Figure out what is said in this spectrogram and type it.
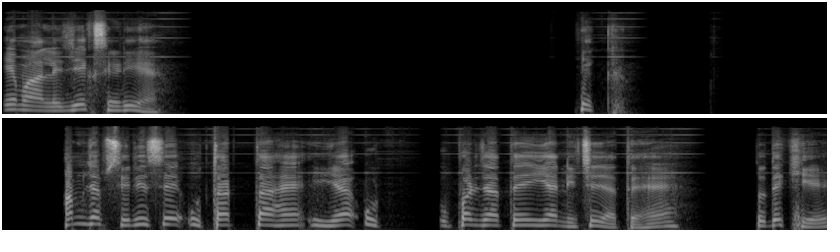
ये मान लीजिए एक सीढ़ी है। ठीक हम जब सीढ़ी से उतरता है या ऊपर जाते हैं या नीचे जाते हैं तो देखिए,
